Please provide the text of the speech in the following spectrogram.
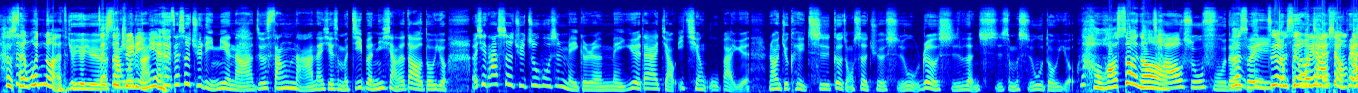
还有三温暖，有有有，在社区里面，对，在社区里面啊，就是桑拿那些什么基本你想得到的都有。而且它社区住户是每个人每月大概缴一千五百元，然后你就可以吃各种社区的食物，热食、冷食，什么食物都有，那好划算哦，超舒服的。所以这个是我也很想办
